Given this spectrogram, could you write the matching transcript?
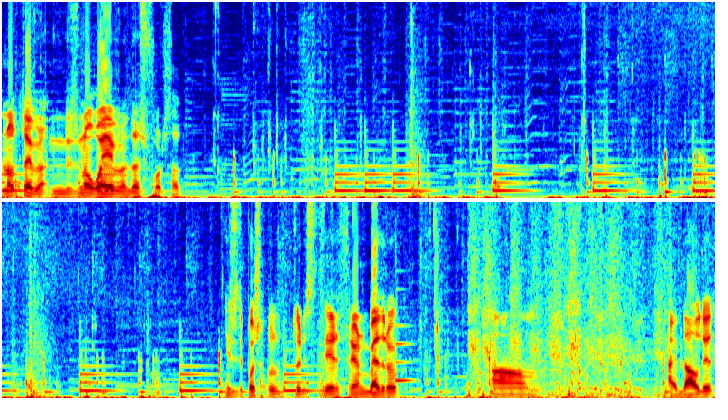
Not even. There's no way everyone does force that. Possible to tier 3 on Bedrock? Um, I doubt it,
